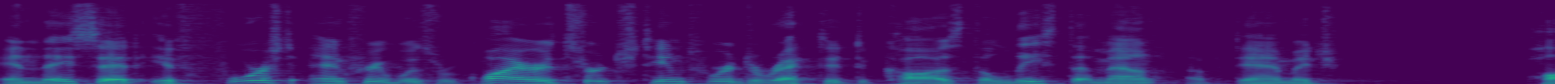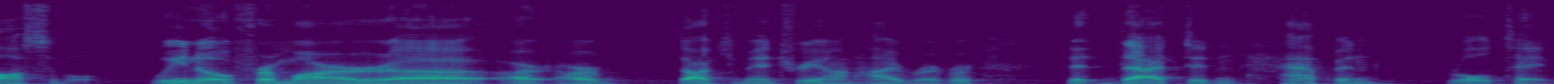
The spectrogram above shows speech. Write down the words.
And they said if forced entry was required, search teams were directed to cause the least amount of damage possible. We know from our, uh, our, our documentary on High River that that didn't happen. Roll tape.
